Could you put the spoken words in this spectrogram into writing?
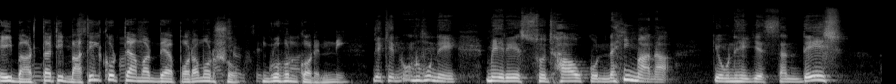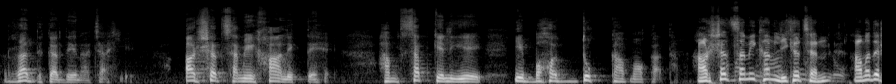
এই বার্তাটি বাতিল করতে আমার দেয়া পরামর্শ গ্রহণ করেননি लेकिन उन्होंने मेरे सुझाव को नहीं माना कि उन्हें ये संदेश रद्द कर देना चाहिए अरशद समी खां लिखते हैं हम सब के लिए ये बहुत दुख का मौका था আরশাদ সামি খান লিখেছেন আমাদের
